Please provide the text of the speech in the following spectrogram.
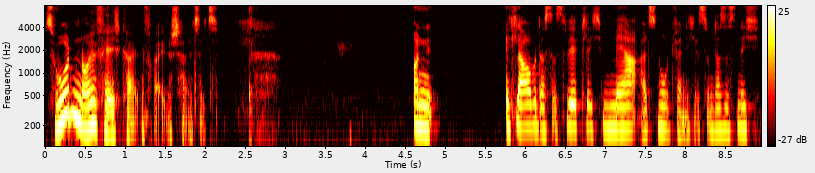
es wurden neue Fähigkeiten freigeschaltet. Und ich glaube, dass es wirklich mehr als notwendig ist und dass es nicht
